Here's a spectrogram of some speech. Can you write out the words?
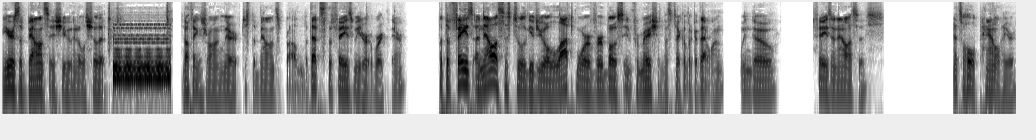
Here's a balance issue, and it'll show that nothing's wrong there, just a balance problem. But that's the phase meter at work there. But the phase analysis tool gives you a lot more verbose information. Let's take a look at that one. Window, phase analysis. That's a whole panel here.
